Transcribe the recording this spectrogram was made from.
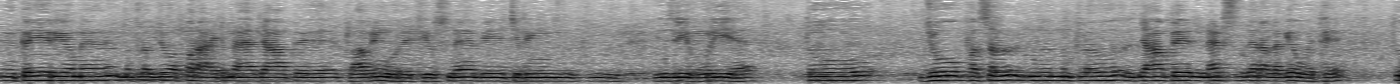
कई एरियो में मतलब जो अपर हाइट में है, जहाँ पे फ्लावरिंग हो रही थी, उसमें भी चिलिंग इंजरी हो रही है। तो जो फ़सल मतलब जहाँ पे नेट्स वगैरह लगे हुए थे तो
